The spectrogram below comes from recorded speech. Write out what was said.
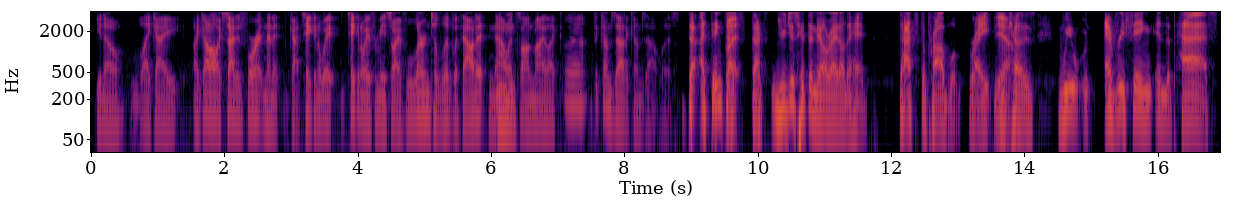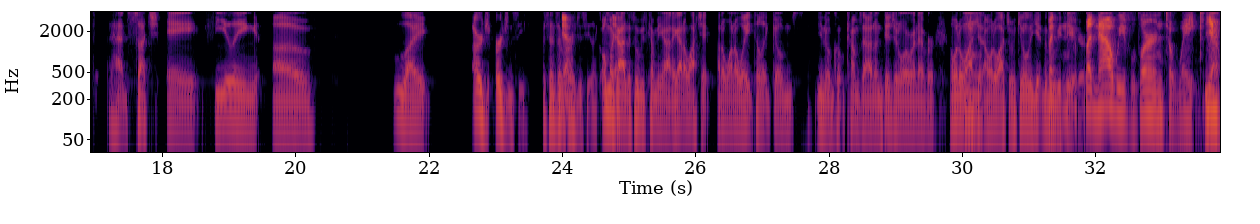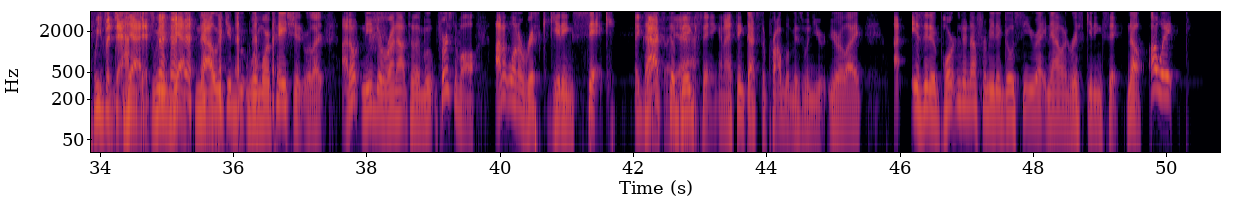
you know, like I I got all excited for it, and then it got taken away taken away from me. So I've learned to live without it. And now Mhm. it's on my like, eh, if it comes out, it comes out list. That- I think But- that's that's you just hit the nail right on the head. That's the problem, right? Yeah. Because we everything in the past had such a feeling of like urg- urgency, a sense of Yeah. urgency. Like, oh my Yeah. god, this movie's coming out. I gotta watch it. I don't want to wait till it comes, you know, go, comes out on digital or whatever. I want to watch Mhm. it. I want to watch it. We can only get in the But movie theater. but now we've learned to wait. Yes. we've adapted. Yes, we, yes. Now we can. We're more patient. We're like, I don't need to run out to the movie. First of all, I don't want to risk getting sick. exactly That's the yeah. big thing, and I think that's the problem. Is when you're you're like, is it important enough for me to go see right now and risk getting sick? No, I'll wait.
